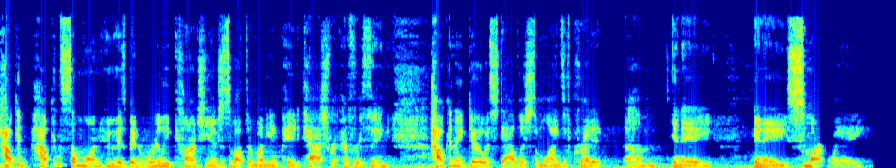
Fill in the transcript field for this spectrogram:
How can how can someone who has been really conscientious about their money and paid cash for everything, how can they go establish some lines of credit um, in a in a smart way,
